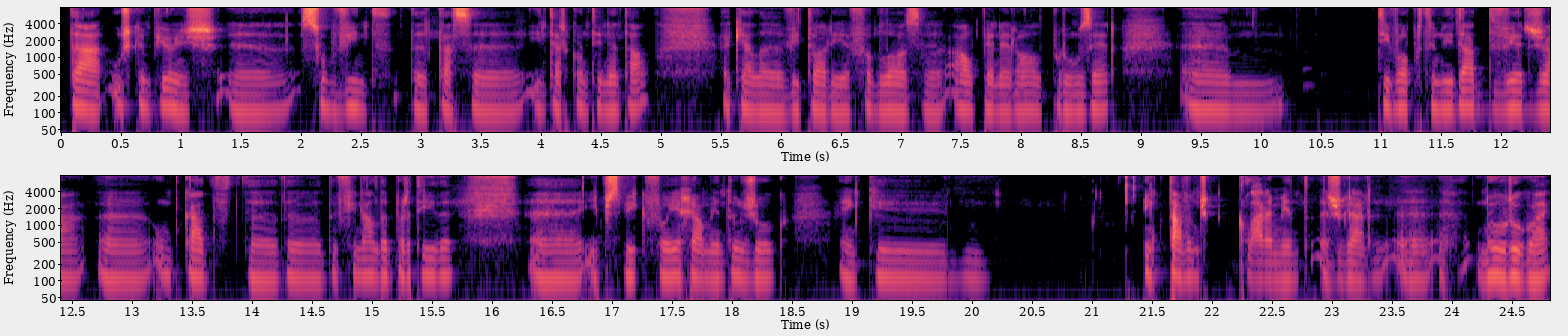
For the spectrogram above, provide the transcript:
está os campeões uh, sub-20 da taça intercontinental, aquela vitória fabulosa ao Penarol por 1-0. Um, tive a oportunidade de ver já uh, um bocado do final da partida uh, e percebi que foi realmente um jogo em que em que estávamos claramente a jogar uh, no Uruguai.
